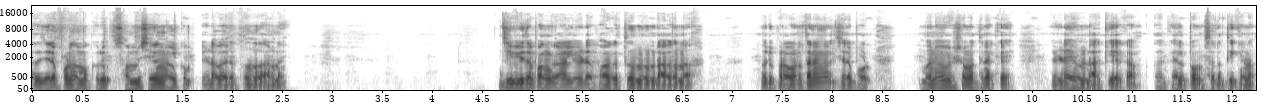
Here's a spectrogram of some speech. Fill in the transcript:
അത് ചിലപ്പോൾ നമുക്കൊരു സംശയങ്ങൾക്കും ഇടവരുത്തുന്നതാണ്. ജീവിത പങ്കാളിയുടെ ഭാഗത്തു നിന്നുണ്ടാകുന്ന ഒരു പ്രവർത്തനങ്ങൾ ചിലപ്പോൾ മനോവിഷമത്തിനൊക്കെ ഇടയുണ്ടാക്കിയേക്കാം. അതൊക്കെ അല്പം ശ്രദ്ധിക്കണം.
